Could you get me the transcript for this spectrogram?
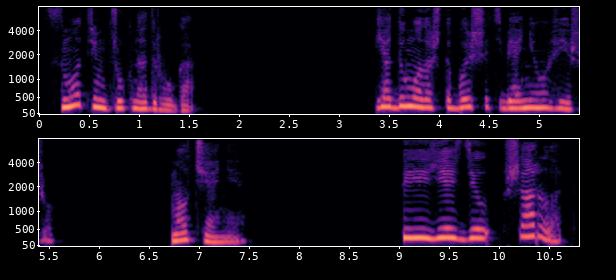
смотрим друг на друга. Я думала, что больше тебя не увижу. Молчание. Ты ездил в Шарлотт?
